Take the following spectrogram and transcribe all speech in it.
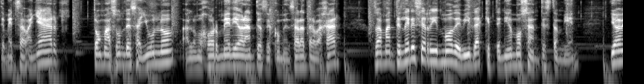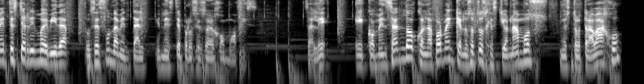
te metes a bañar, tomas un desayuno, a lo mejor media hora antes de comenzar a trabajar. O sea, mantener ese ritmo de vida que teníamos antes también. Y obviamente este ritmo de vida, pues es fundamental en este proceso de home office. ¿Sale? Eh, comenzando con la forma en que nosotros gestionamos nuestro trabajo.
